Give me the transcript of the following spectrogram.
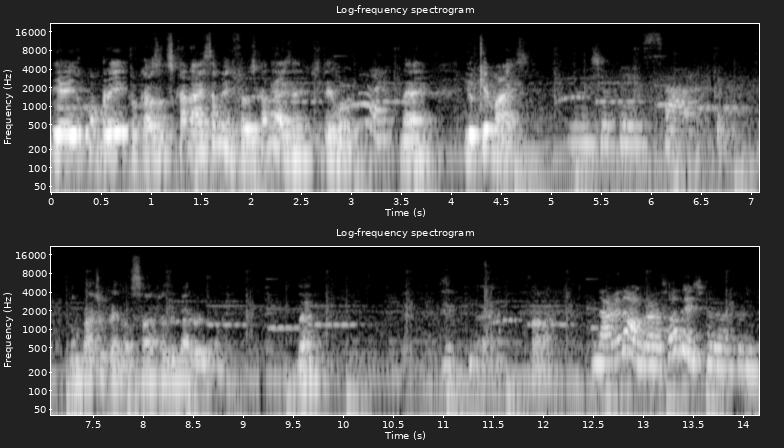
E aí eu comprei por causa dos canais também, foi os canais, né? De terror. É. Né? E o que mais? Deixa eu pensar. Não bate o pé, não, só vai fazer barulho lá. Né? É, vai lá. Não, não, agora é sua vez de fazer uma pergunta.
